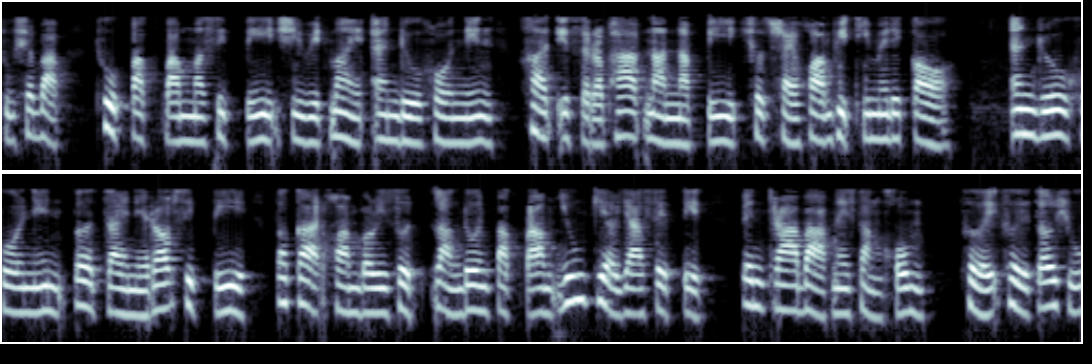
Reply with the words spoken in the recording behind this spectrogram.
ทุกฉบับ ถูกปักปั๊มมาสิบปี ชีวิตใหม่แอนดรูโคนิน ขาดอิสรภาพนานนับปี ชดใช้ความผิดที่ไม่ได้ก่อ แอนดรูว์โคนินเปิดใจในรอบสิบปี ประกาศความบริสุทธิ์หลังโดนปักปรำยุ่งเกี่ยวยาเสพติด เป็นตราบาปในสังคม เผยเคยเจ้าชู้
